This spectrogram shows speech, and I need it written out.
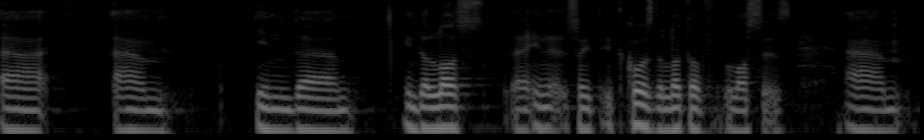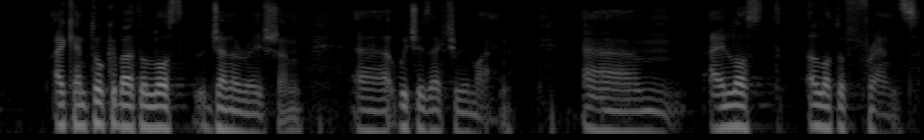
uh, um, in, the, in the loss uh, so it, it, caused a lot of losses. Um, I can talk about a lost generation, uh, which is actually mine. Um, I lost a lot of friends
